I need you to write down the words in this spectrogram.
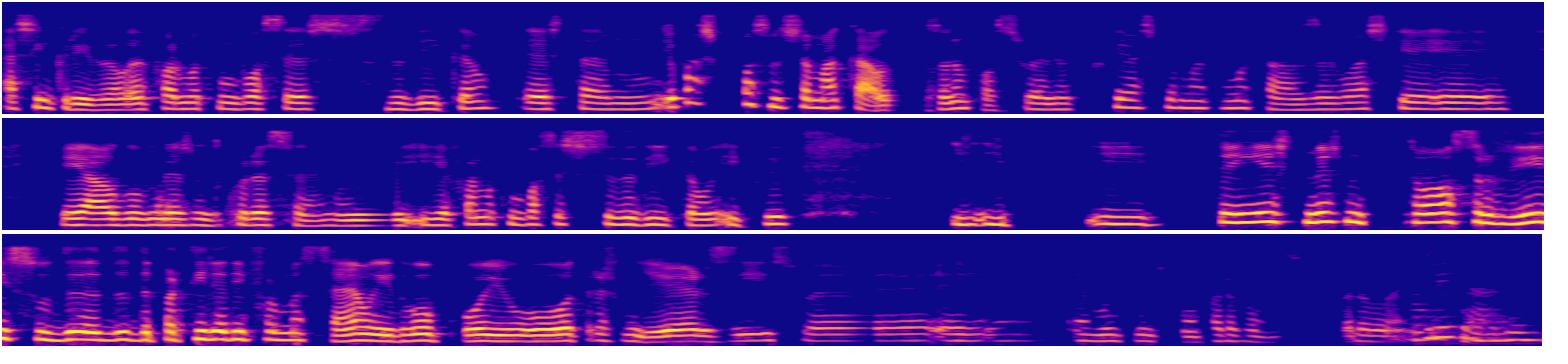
acho incrível a forma como vocês se dedicam a esta. Eu acho que posso lhe chamar causa, não posso, Joana, porque acho que é uma, uma causa, eu acho que é, é algo mesmo de coração e, e, a forma como vocês se dedicam e que. E, e têm este mesmo tom ao serviço de, de, de, partilha de informação e do apoio a outras mulheres, e isso é, é é muito, muito bom. Parabéns. Parabéns. Obrigada.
